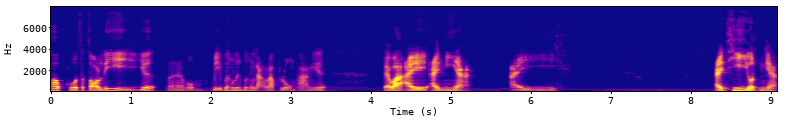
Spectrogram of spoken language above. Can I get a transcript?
ครอบครัว story เยอะนะครับผมมีเบื้องลึกเบื้องหลังลับลวงพรางเยอะ แต่ว่าไอ้ไอ้เนี่ยไอ้ไอ้ที่หยดเนี่ย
